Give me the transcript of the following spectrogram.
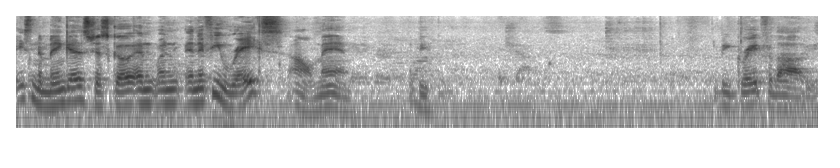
Jasson Dominguez just go and, and and if he rakes, oh man, it'd be it'd be great for the hobby.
